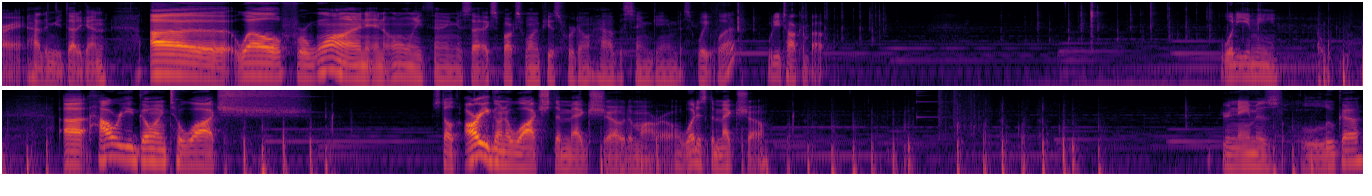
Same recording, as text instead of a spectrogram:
Alright, had to mute that again. Uh, well, for one and only thing is that Xbox One and PS4 don't have the same game as... Wait, what? What are you talking about? What do you mean? Uh, how are you going to watch... Stealth, are you going to watch the Meg show tomorrow? What is the Meg show? Your name is Luca,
